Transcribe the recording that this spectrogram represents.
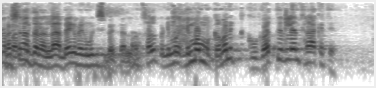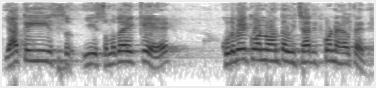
ಪ್ರಶ್ನೆ-. ಅದರಲ್ಲ ಬೇಗ ಬೇಗ ಮುಗಿಸ್ಬೇಕಲ್ಲ. ಸ್ವಲ್ಪ ನಿಮ್ಮ ನಿಮ್ಮ ಗಮನಕ್ಕೆ ಗೊತ್ತಿರ್ಲಿ ಅಂತ ಹೇಳಕತ್ತೀನಿ. ಯಾಕೆ ಈ ಈ ಸಮುದಾಯಕ್ಕೆ ಕೊಡಬೇಕು ಅನ್ನುವಂತ ವಿಚಾರ ಇಟ್ಕೊಂಡು ಹೇಳ್ತಾ ಇದ್ದೆ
